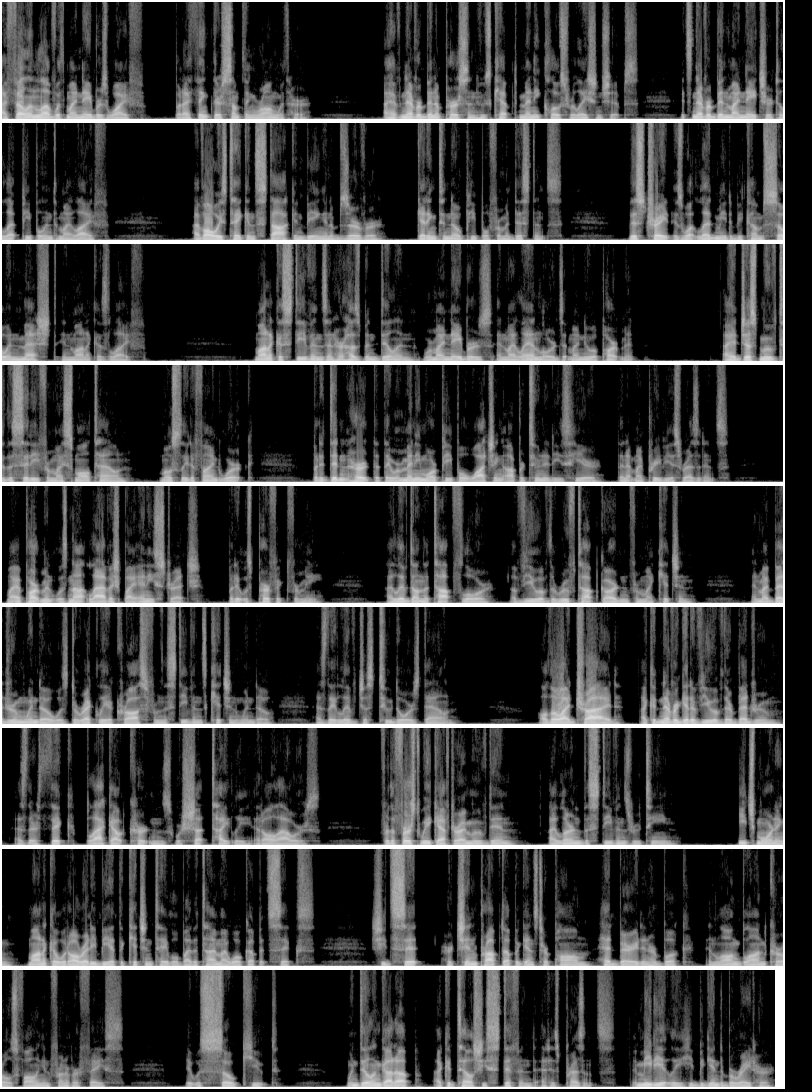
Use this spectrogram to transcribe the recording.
I fell in love with my neighbor's wife, but I think there's something wrong with her. I have never been a person who's kept many close relationships. It's never been my nature to let people into my life. I've always taken stock in being an observer, getting to know people from a distance. This trait is what led me to become so enmeshed in Monica's life. Monica Stevens and her husband Dylan were my neighbors and my landlords at my new apartment. I had just moved to the city from my small town, mostly to find work, but it didn't hurt that there were many more people watching opportunities here than at my previous residence. My apartment was not lavish by any stretch, but it was perfect for me. I lived on the top floor, a view of the rooftop garden from my kitchen, and my bedroom window was directly across from the Stevens kitchen window, as they lived just two doors down. Although I'd tried, I could never get a view of their bedroom, as their thick, blackout curtains were shut tightly at all hours. For the first week after I moved in, I learned the Stevens routine. Each morning, Monica would already be at the kitchen table by the time I woke up at six. She'd sit, her chin propped up against her palm, head buried in her book, and long blonde curls falling in front of her face. It was so cute. When Dylan got up, I could tell she stiffened at his presence. Immediately, he'd begin to berate her.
